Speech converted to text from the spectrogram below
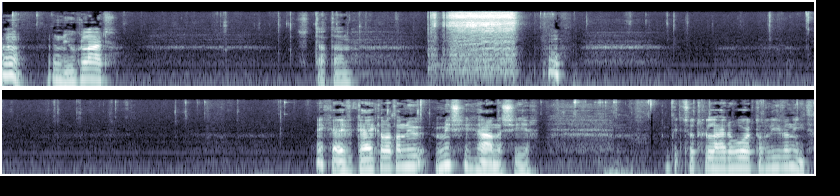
Oh, een nieuw geluid. Is dat dan? Ik ga even kijken wat er nu misgegaan is hier. Dit soort geluiden hoor ik toch liever niet.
